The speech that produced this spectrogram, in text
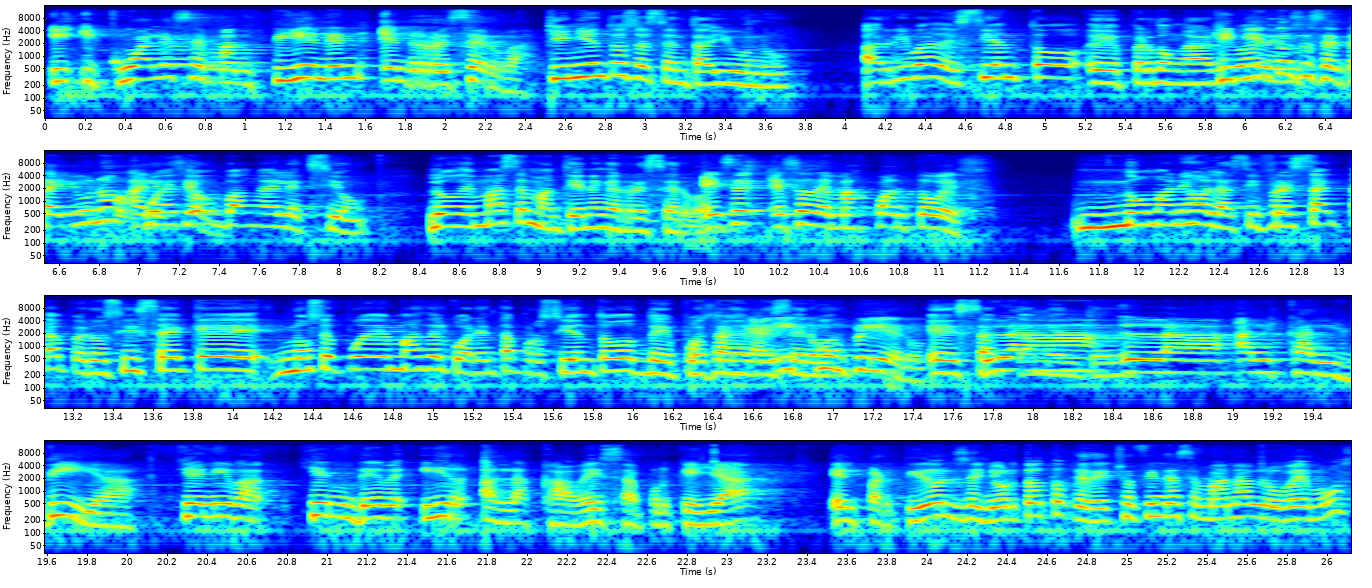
¿Y, cuáles se mantienen en reserva? 561. Arriba de 100, eh, perdón, arriba 561 de puestos van a elección. Los demás se mantienen en reserva. ¿Ese, ¿Eso demás cuánto es? No manejo la cifra exacta, pero sí sé que no se puede más del 40% de puestos o sea, que ahí cumplieron. Exactamente. La, alcaldía, ¿quién, iba, ¿quién debe ir a la cabeza? Porque ya el partido del señor Toto, que de hecho el fin de semana lo vemos,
